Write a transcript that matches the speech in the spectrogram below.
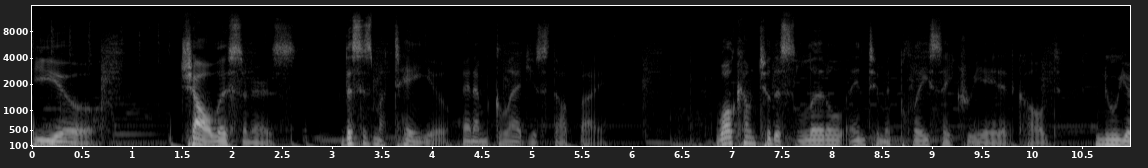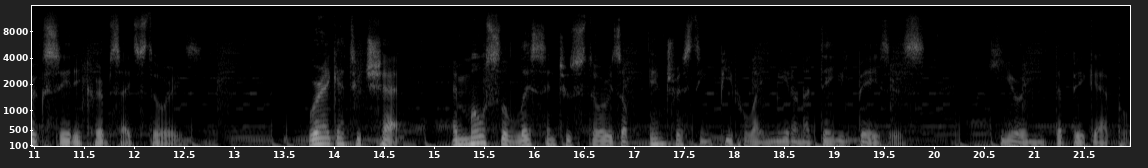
Yo. Ciao, listeners. This is Mateo, and I'm glad you stopped by. Welcome to this little intimate place I created called New York City Curbside Stories, where I get to chat and mostly listen to stories of interesting people I meet on a daily basis here in the Big Apple.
